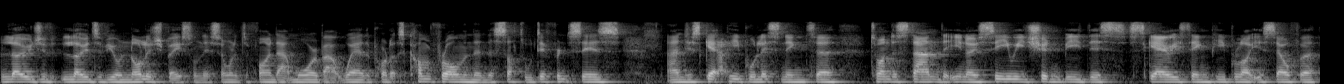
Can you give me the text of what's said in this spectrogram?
loads of loads of your knowledge base on this. I wanted to find out more about where the products come from and then the subtle differences and just get people listening to to understand that you know seaweed shouldn't be this scary thing people like yourself are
